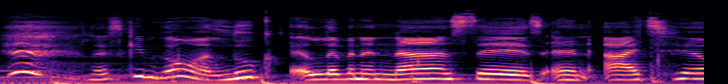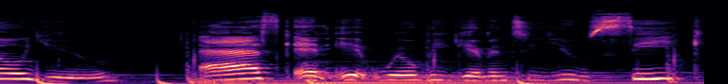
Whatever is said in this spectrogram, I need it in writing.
Let's keep going. Luke 11 and 9 says, And I tell you, ask and it will be given to you. Seek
